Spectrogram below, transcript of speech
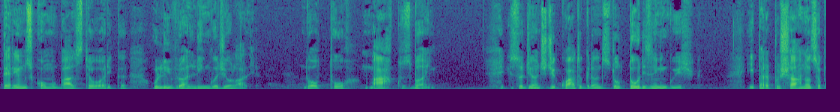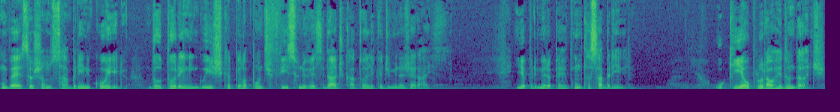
Teremos como base teórica o livro A Língua de Eulália, do autor Marcos Bain. Estou diante de quatro grandes doutores em linguística. E para puxar nossa conversa, eu chamo Sabrine Coelho, doutora em Linguística pela Pontifícia Universidade Católica de Minas Gerais. E a primeira pergunta, Sabrine: O que é o plural redundante?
